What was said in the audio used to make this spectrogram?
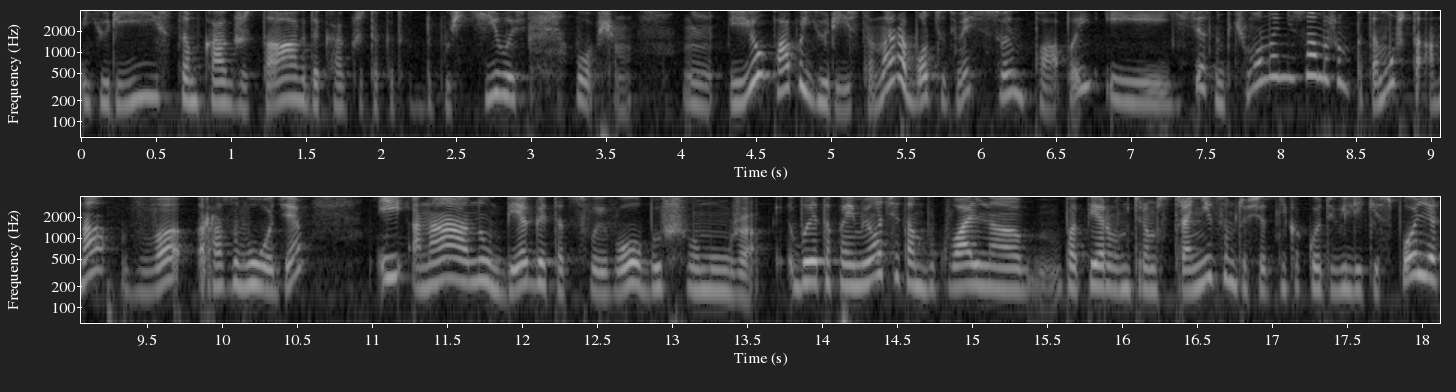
юристом, как же так, да как же так это допустилось. В общем, ее папа юрист, она работает вместе со своим папой, и, естественно, почему она не замужем? Потому что она в разводе, и она, ну, бегает от своего бывшего мужа. Вы это поймете там буквально по первым трем страницам, то есть это не какой-то великий спойлер.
